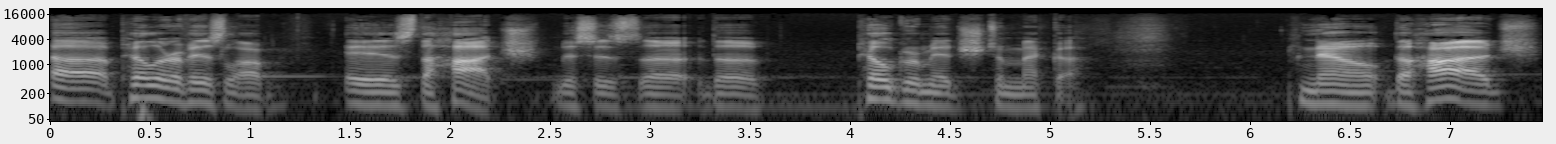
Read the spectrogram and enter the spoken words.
uh, pillar of Islam is the Hajj. This is the the pilgrimage to Mecca. Now, the Hajj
